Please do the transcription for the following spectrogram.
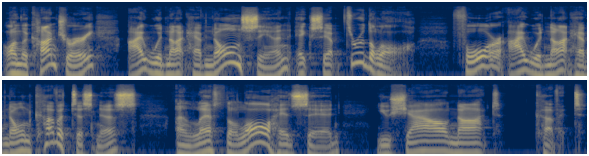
On the contrary, I would not have known sin except through the law. For I would not have known covetousness unless the law had said, You shall not covet.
